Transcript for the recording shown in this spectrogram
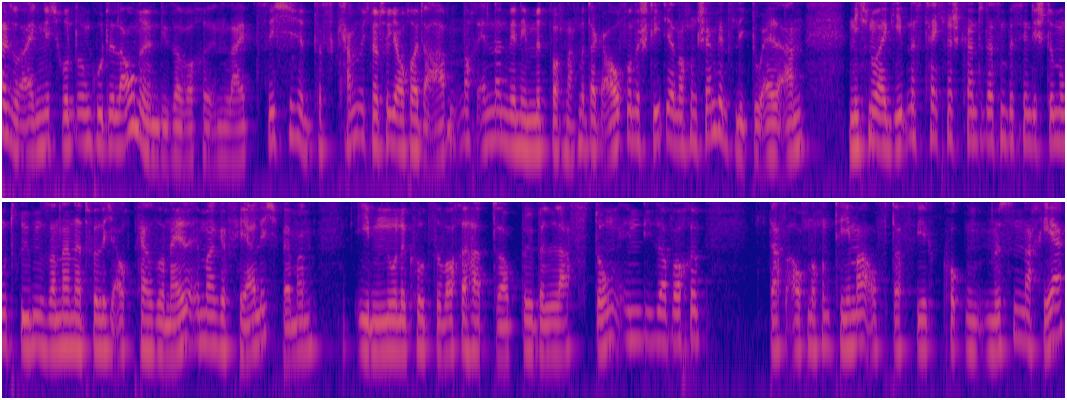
Also eigentlich rundum gute Laune in dieser Woche in Leipzig. Das kann sich natürlich auch heute Abend noch ändern. Wir nehmen Mittwochnachmittag auf und es steht ja noch ein Champions League-Duell an. Nicht nur ergebnistechnisch könnte das ein bisschen die Stimmung trüben, sondern natürlich auch personell immer gefährlich, wenn man eben nur eine kurze Woche hat. Doppelbelastung in dieser Woche. Das auch noch ein Thema, auf das wir gucken müssen nachher.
